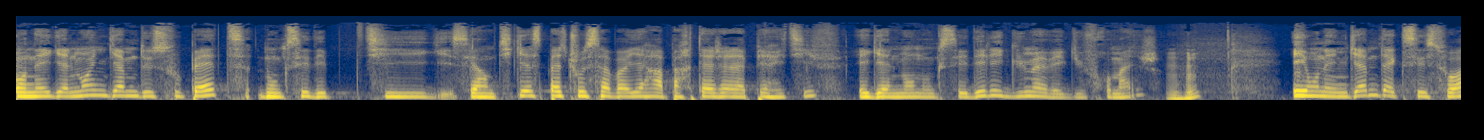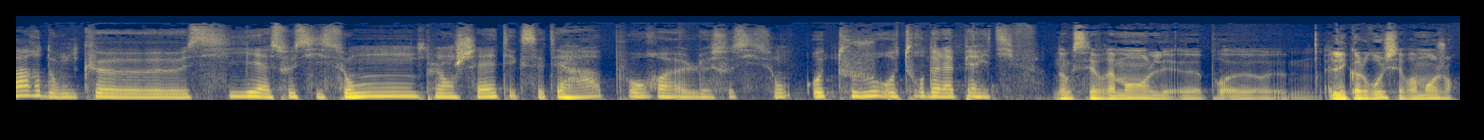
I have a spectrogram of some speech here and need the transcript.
On a également une gamme de soupettes. Donc, c'est des petits, c'est un petit gazpacho savoyard à partager à l'apéritif. Également, donc, c'est des légumes avec du fromage. Mhm. Et on a une gamme d'accessoires, donc euh, scie à saucisson, planchette, etc. pour euh, le saucisson, au- toujours autour de l'apéritif. Donc c'est vraiment euh, euh, l'école rouge, c'est vraiment genre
